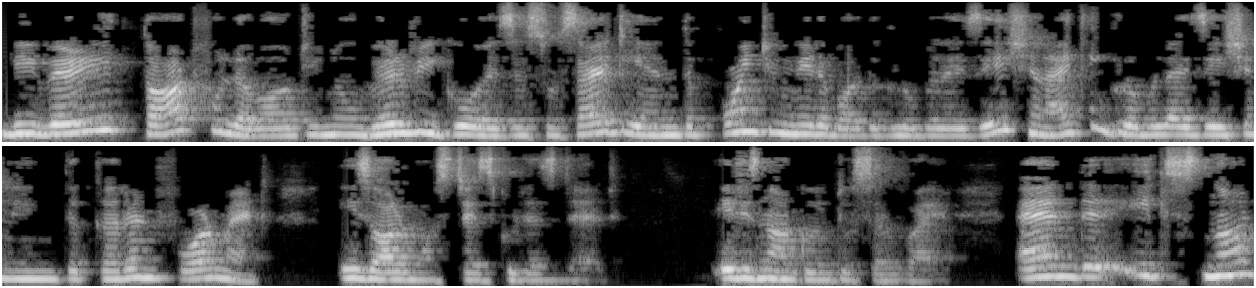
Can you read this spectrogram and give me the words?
be very thoughtful about you know where we go as a society. And the point you made about the globalization i think globalization in the current format is almost as good as dead. It is not going to survive and it's not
